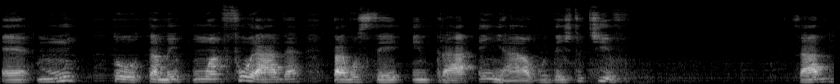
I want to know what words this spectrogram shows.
é muito também uma furada para você entrar em algo destrutivo. Sabe?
